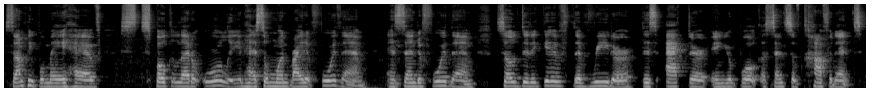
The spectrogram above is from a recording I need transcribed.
Some people may have spoke a letter orally and had someone write it for them and send it for them. So, did it give the reader, this actor in your book, a sense of confidence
